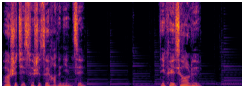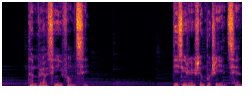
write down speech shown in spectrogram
二十几岁是最好的年纪，你可以焦虑，但不要轻易放弃。毕竟人生不止眼前，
